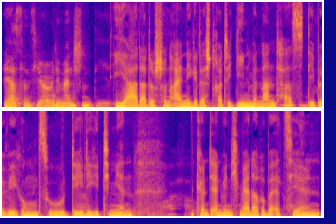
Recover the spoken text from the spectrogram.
Ja, sind hier aber die Menschen, die. Ja, da du schon einige der Strategien benannt hast, die Bewegungen zu delegitimieren, Könnt ihr ein wenig mehr darüber erzählen,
